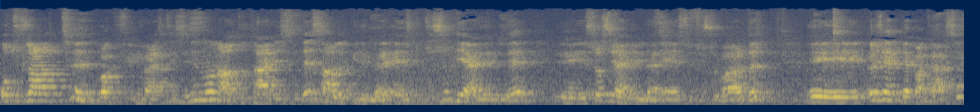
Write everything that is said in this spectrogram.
36 vakıf üniversitesinin 16 tanesinde Sağlık Bilimleri Enstitüsü, diğerlerinde e, Sosyal Bilimler Enstitüsü vardır. E, özetle bakarsak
